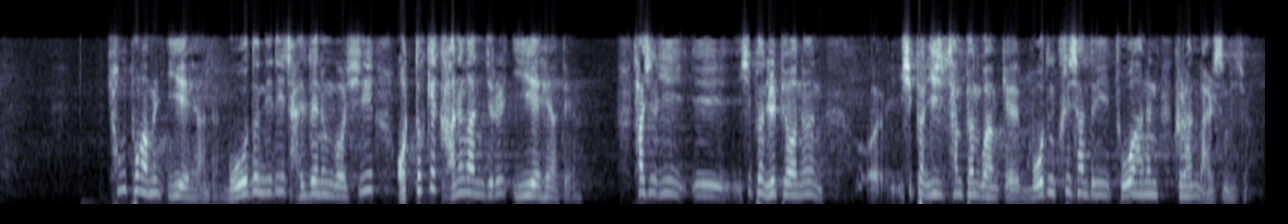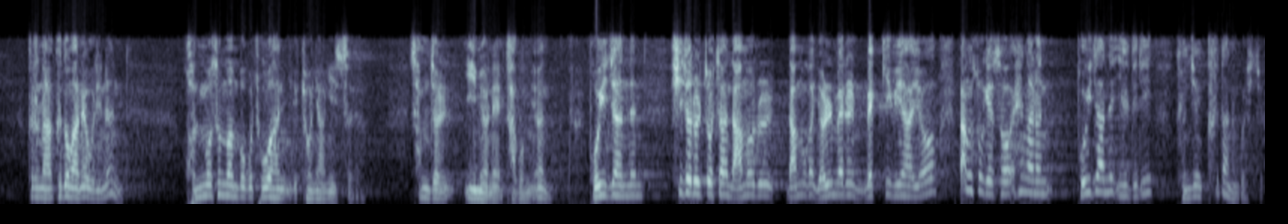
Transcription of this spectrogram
형통함을 이해해야 한다. 모든 일이 잘 되는 것이 어떻게 가능한지를 이해해야 돼요. 사실 이, 이 시편 1편은 어, 시편 23편과 함께 모든 크리스찬들이 좋아하는 그러한 말씀이죠. 그러나 그동안에 우리는 겉모습만 보고 좋아한 경향이 있어요. 3절 이면에 가보면 보이지 않는 시절을 쫓아 나무를 나무가 열매를 맺기 위하여 땅 속에서 행하는 보이지 않는 일들이 굉장히 크다는 것이죠.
